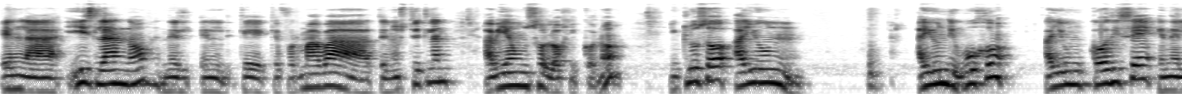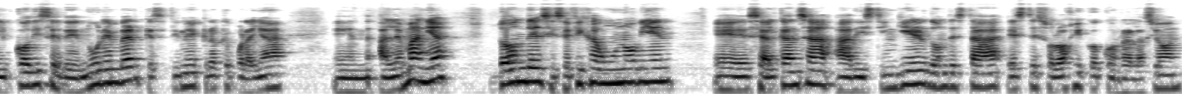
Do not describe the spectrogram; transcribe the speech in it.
en la isla, ¿no? En el, que, formaba Tenochtitlan, había un zoológico, ¿no? Incluso hay un, hay un dibujo, hay un códice en el códice de Nuremberg, que se tiene creo que por allá en Alemania, donde si se fija uno bien, eh, se alcanza a distinguir dónde está este zoológico con relación a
